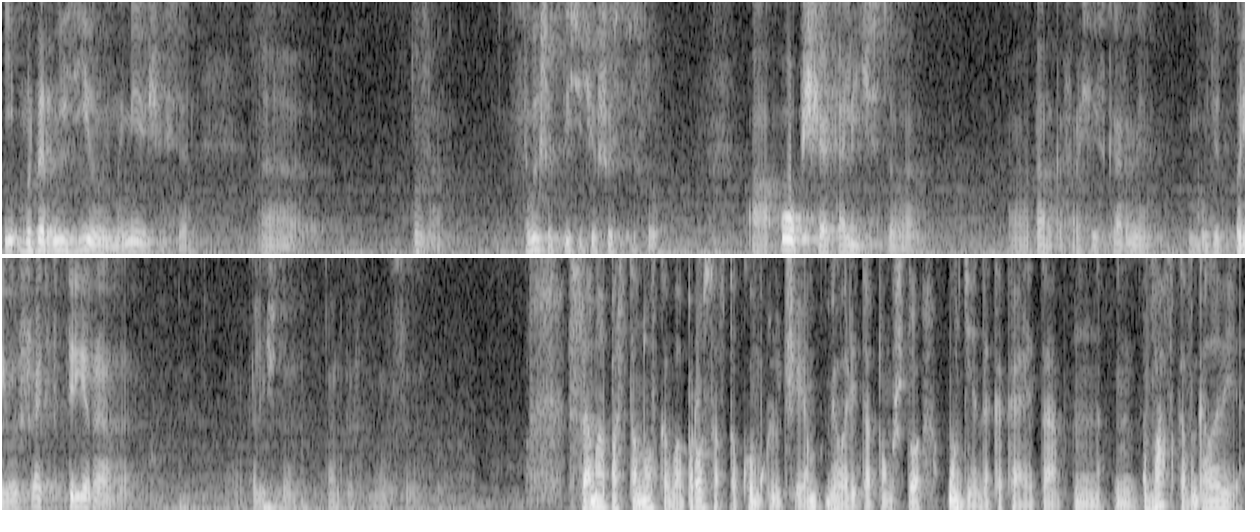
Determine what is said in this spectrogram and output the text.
и модернизируем имеющихся э, тоже свыше 1600. А общее количество э, танков российской армии будет превышать в три раза количество танков ВСУ. Сама постановка вопроса в таком ключе говорит о том, что у деда какая-то вавка в голове.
